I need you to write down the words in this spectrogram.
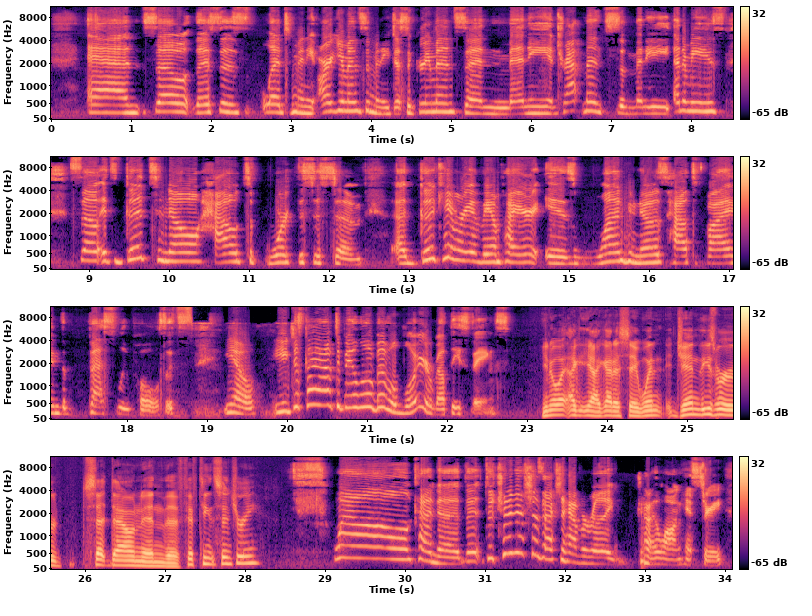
And so this has led to many arguments and many disagreements and many entrapments and many enemies. So it's good to know how to work the system. A good Camarilla vampire is one who knows how to find the best loopholes. It's you know you just kind of have to be a little bit of a lawyer about these things. You know what? I, yeah, I gotta say, when Jen, these were set down in the 15th century. Well, kind of. The, the traditions actually have a really kind of long history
